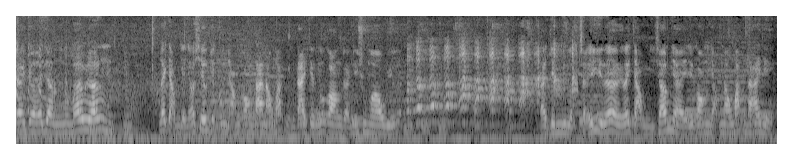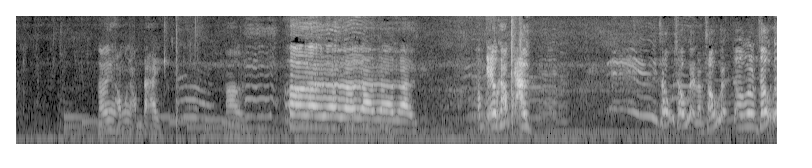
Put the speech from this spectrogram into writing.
Chơi chơi dần mới lớn. Lấy chồng về nhỏ xíu chứ con nhậm con tay nông mắt nhìn tay chân của con gần như sumo vậy đó. Tay chân như lực sĩ gì đó lấy chồng gì sớm về chứ con nhậm nâu mắt tay gì. Nói không có ngậm tay. Ờ. ờ, ờ, ờ không chịu khóc trời xấu xấu rồi làm xấu kìa. Sao làm xấu rồi,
